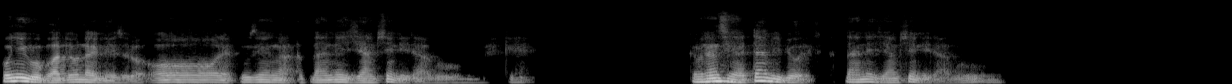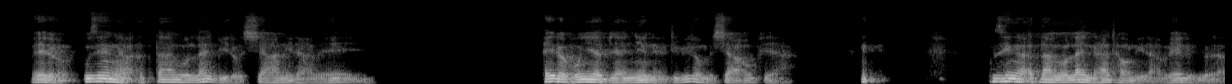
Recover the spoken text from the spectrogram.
ဘုန်းကြီးကိုဗာပြောလိုက်လေဆိုတော့ဩတဲ့ဦးစင်းကအတန်နဲ့ရံဖြစ်နေတာကိုကဲကမ္ဘာဆရာတန့်ပြီးပြောတယ်အတန်နဲ့ရံဖြစ်နေတာကို အဲတော့ဦးစင်းကအတန်ကိုလိုက်ပြီးတော့ရှားနေတာပဲအဲတော့ဘုန်းကြီးကပြန်ညင်းတယ်ဒီပြီးတော့မရှားဘူးဖေဦးစင်းကအတန်ကိုလိုက်နားထောင်နေတာပဲလို့ပြောတာ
